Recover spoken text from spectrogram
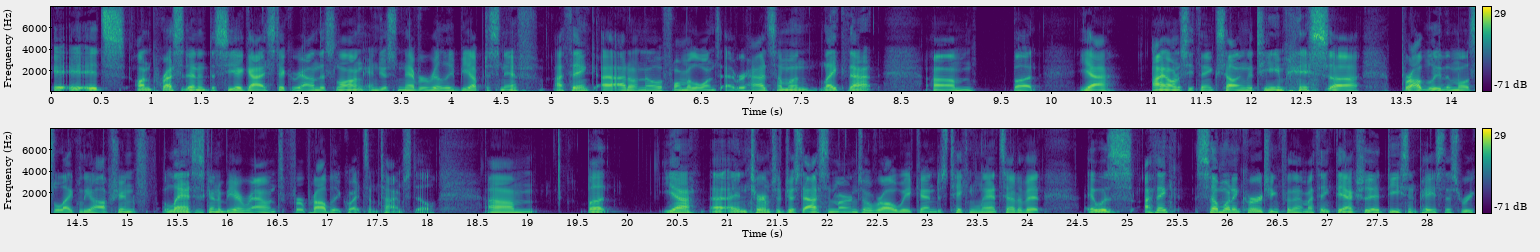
it, it's unprecedented to see a guy stick around this long and just never really be up to sniff. I think I, I don't know if Formula One's ever had someone like that, um, but yeah, I honestly think selling the team is uh, probably the most likely option. Lance is going to be around for probably quite some time still. Um, but yeah, uh, in terms of just Aston Martin's overall weekend, just taking Lance out of it, it was I think somewhat encouraging for them. I think they actually had decent pace this re-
